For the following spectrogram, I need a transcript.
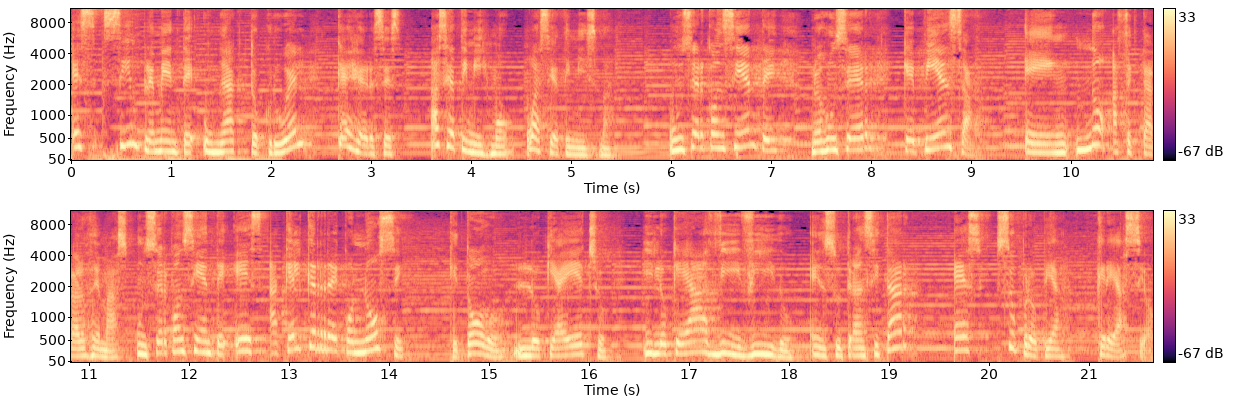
es simplemente un acto cruel que ejerces hacia ti mismo o hacia ti misma. Un ser consciente no es un ser que piensa en no afectar a los demás. Un ser consciente es aquel que reconoce que todo lo que ha hecho y lo que ha vivido en su transitar es su propia creación.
